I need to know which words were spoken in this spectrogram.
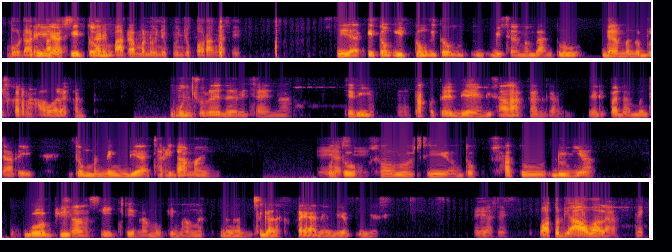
Bu daripada Iya, hitung- daripada menunjuk-nunjuk orang nggak sih? Iya, hitung-hitung itu bisa membantu dan menebus karena awalnya kan munculnya dari China. Jadi Hmm. takutnya dia yang disalahkan kan. Daripada mencari itu mending dia cari damai Iya untuk sih. solusi untuk satu dunia. Gue bilang sih China mungkin banget dengan segala kekayaan yang dia punya sih. Iya sih. Waktu di awal ya, Nick,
